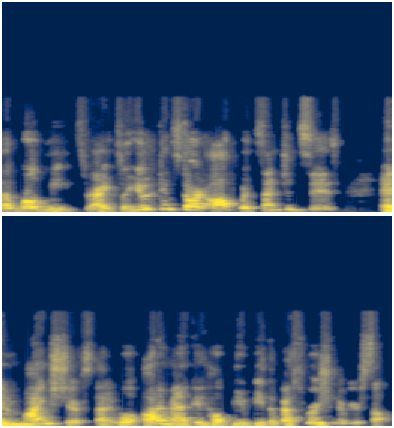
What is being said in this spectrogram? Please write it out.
that world needs, right? So you can start off with sentences and mind shifts that will automatically help you be the best version of yourself.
